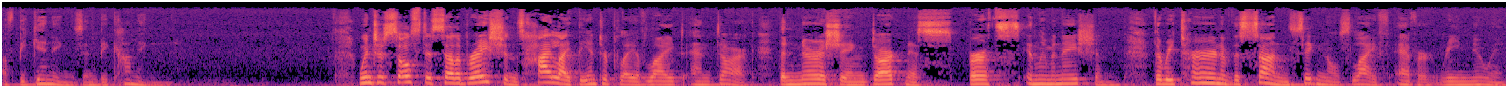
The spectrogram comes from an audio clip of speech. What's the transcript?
of beginnings and becoming. Winter solstice celebrations highlight the interplay of light and dark, the nourishing darkness births illumination, the return of the sun signals life ever renewing.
